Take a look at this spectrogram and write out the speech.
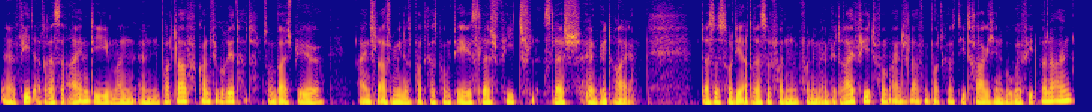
äh, Feed-Adresse ein, die man in Podlove konfiguriert hat. Zum Beispiel einschlafen-podcast.de slash feed slash mp3. Das ist so die Adresse von, von dem mp3-Feed vom Einschlafen-Podcast. Die trage ich in Google Feedburner ein.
